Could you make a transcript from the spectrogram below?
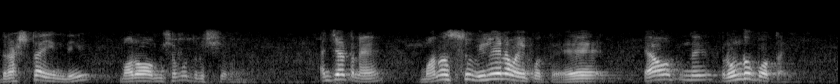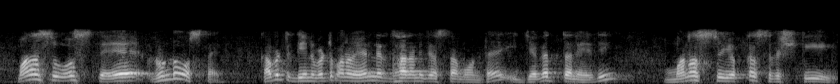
ద్రష్ట అయింది మరో అంశము దృశ్యమైంది. అంచేతనే మనస్సు విలీనమైపోతే ఏమవుతుంది? రెండు పోతాయి. మనస్సు వస్తే రెండు వస్తాయి. కాబట్టి దీన్ని బట్టి మనం ఏం నిర్ధారణ చేస్తాము అంటే ఈ జగత్ అనేది మనస్సు యొక్క సృష్టి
